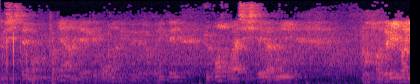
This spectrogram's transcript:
le système, on voit bien arriver avec les drones, avec les voitures connectées. Je pense qu'on va assister là, dans les, entre 2020 et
